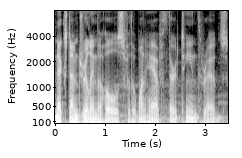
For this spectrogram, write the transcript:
Next, I'm drilling the holes for the 1 half 13 threads.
